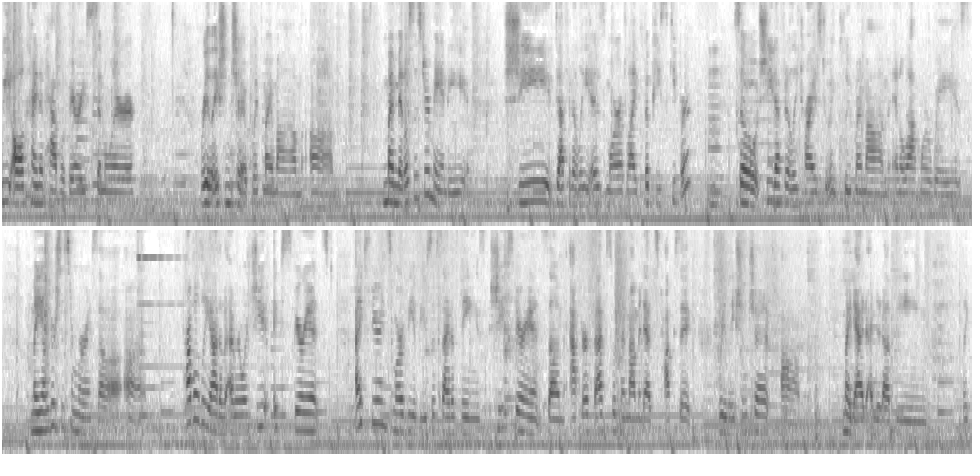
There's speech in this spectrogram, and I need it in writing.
we all kind of have a very similar relationship with my mom. Um, my middle sister Mandy, she definitely is more of like the peacekeeper. So she definitely tries to include my mom in a lot more ways. My younger sister Marissa, um, probably out of everyone, she experienced. I experienced more of the abusive side of things. She experienced some after effects with my mom and dad's toxic relationship. Um, my dad ended up being like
